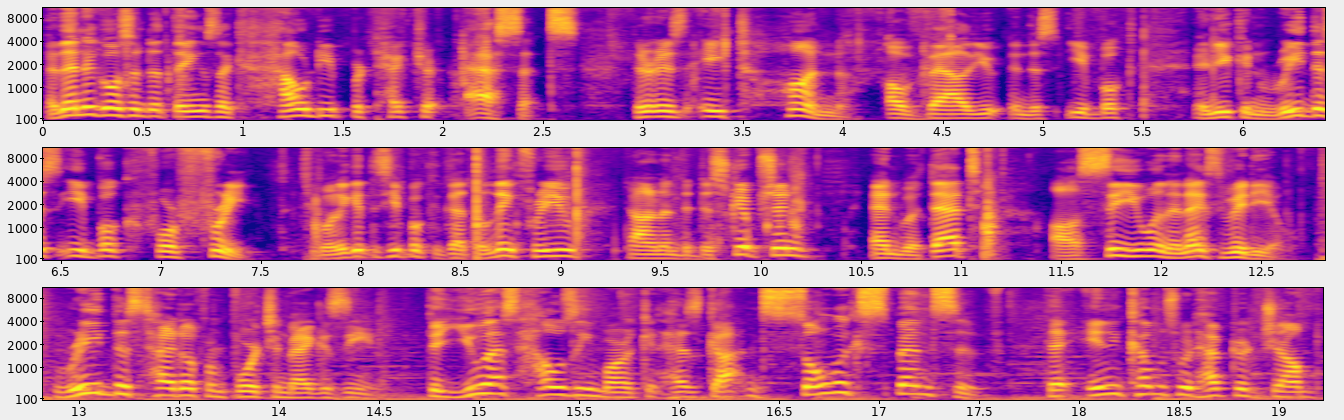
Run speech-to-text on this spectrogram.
And then it goes into things like how do you protect your assets? There is a ton of value in this ebook, and you can read this ebook for free. So if you want to get this ebook, I've got the link for you down in the description. And with that, I'll see you in the next video. Read this title from Fortune magazine. The US housing market has gotten so expensive that incomes would have to jump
